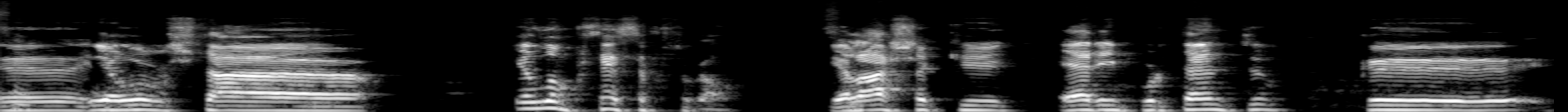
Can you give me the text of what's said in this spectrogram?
Sim. Eh, ele está, ele não pertence a Portugal. Sim. Ele acha que era importante que,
